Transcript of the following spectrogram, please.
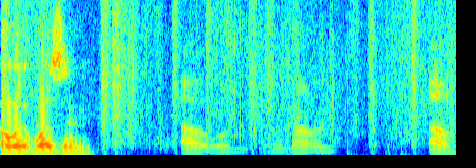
Oh, it wasn't. Oh, it wasn't on a mountain. Oh.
